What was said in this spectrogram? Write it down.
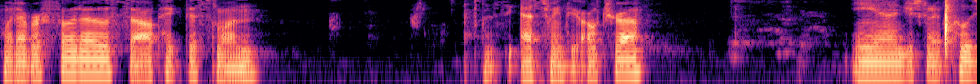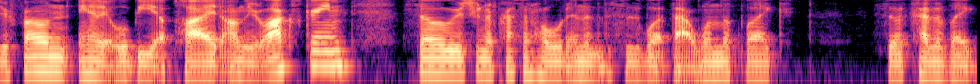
whatever photo. So I'll pick this one. It's the S23 Ultra. And you're just going to close your phone and it will be applied on your lock screen. So you're just going to press and hold and then this is what that one looked like. So it kind of like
